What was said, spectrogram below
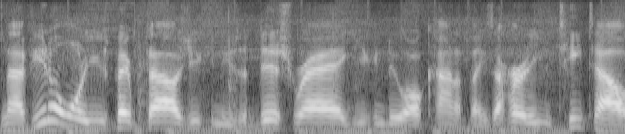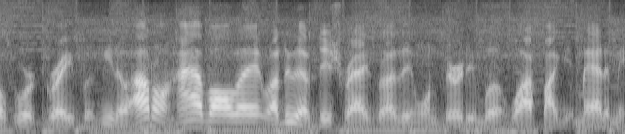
Now, if you don't want to use paper towels, you can use a dish rag. You can do all kind of things. I heard even tea towels work great, but you know, I don't have all that. Well, I do have dish rags, but I didn't want to dirty them up. Wife might get mad at me.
